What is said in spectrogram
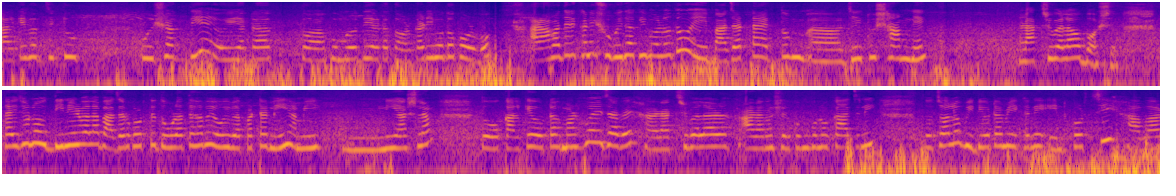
কালকে ভাবছি একটু পুঁই শাক দিয়ে ওই একটা কুমড়ো দিয়ে একটা তরকারি মতো করব। আর আমাদের এখানে সুবিধা কী বলো তো এই বাজারটা একদম যেহেতু সামনে রাত্রিবেলাও বসে। তাই জন্য দিনের বেলা বাজার করতে দৌড়াতে হবে, ওই ব্যাপারটা নেই, আমি নিয়ে আসলাম। তো কালকে ওটা আমার হয়ে যাবে, আর রাত্রিবেলার আর আমার সেরকম কোনো কাজ নেই। তো চলো ভিডিওটা আমি এখানে এন্ড করছি। আবার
